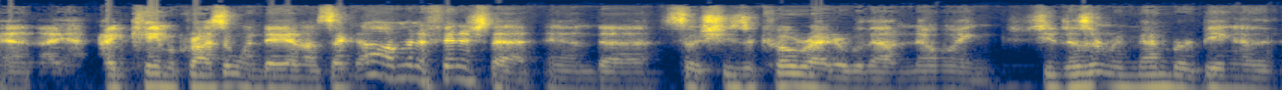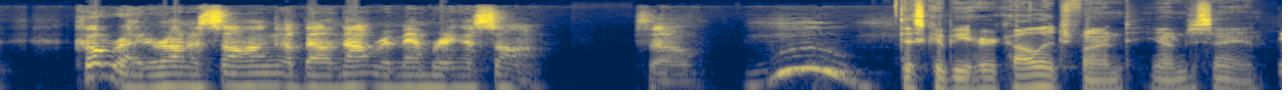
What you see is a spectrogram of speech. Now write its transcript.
And I, I came across it one day and i was like oh i'm going to finish that. And uh, so she's a co-writer without knowing. She doesn't remember being a co-writer on a song about not remembering a song. So, woo. This could be her college fund. Yeah, I'm just saying.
